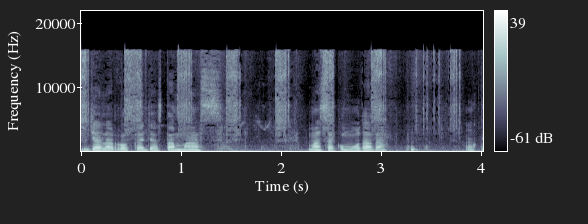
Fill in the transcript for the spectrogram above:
Ya la rosca ya está más, más acomodada. Ok.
